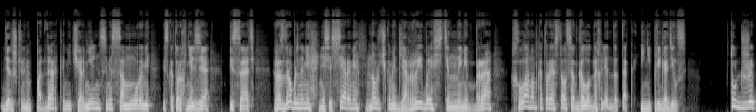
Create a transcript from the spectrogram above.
дедушкиными подарками, чернильницами, самурами, из которых нельзя писать, раздробленными несесерами, ножичками для рыбы, стенными бра, хламом, который остался от голодных лет, да так и не пригодился. Тут же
